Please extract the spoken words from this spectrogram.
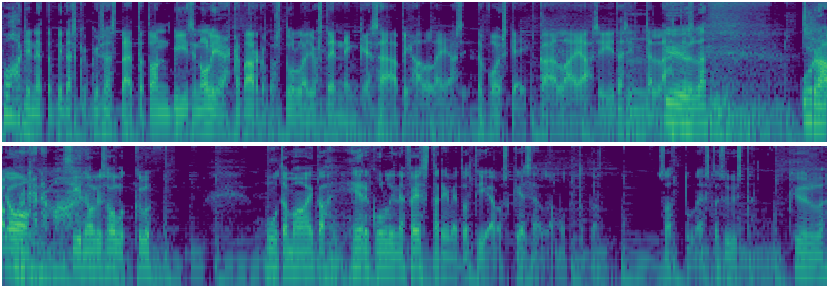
pohdin, että pitäisikö kysästä, että ton biisin oli ehkä tarkoitus tulla just ennen kesää pihalle ja sitten voisi keikkailla ja siitä mm. sitten lähtisi Kyllä. ura Joo, urkenemaan. siinä olisi ollut kyllä muutama aika herkullinen festarivetotiedos kesällä, mutta tota, sattuneesta syystä. Kyllä.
